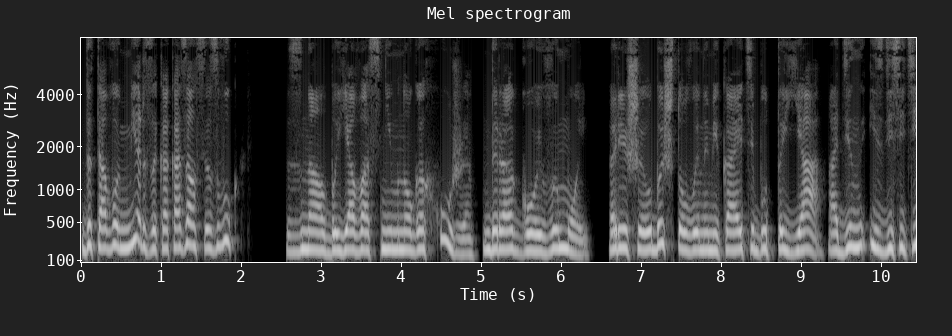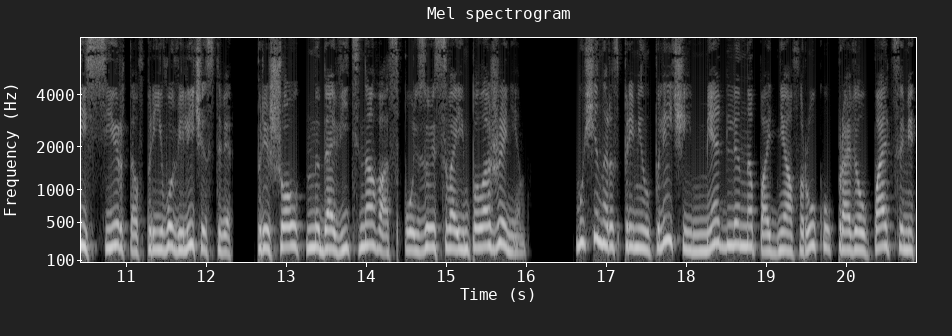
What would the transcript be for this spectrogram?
До того мерзок оказался звук. «Знал бы я вас немного хуже, дорогой вы мой. Решил бы, что вы намекаете, будто я, один из десяти сиртов при его величестве, пришел надавить на вас, пользуясь своим положением». Мужчина распрямил плечи и, медленно подняв руку, провел пальцами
